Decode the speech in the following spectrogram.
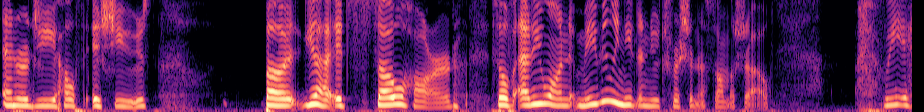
energy health issues. But yeah, it's so hard. So if anyone, maybe we need a nutritionist on the show. we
